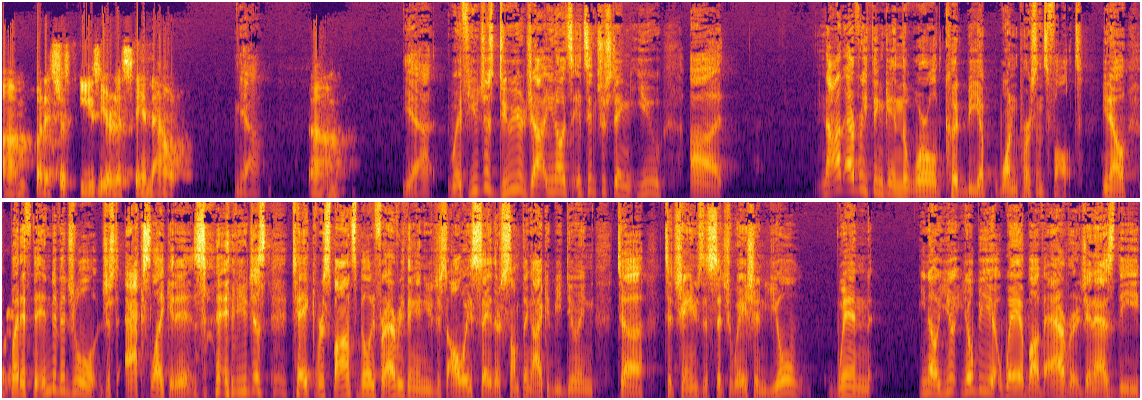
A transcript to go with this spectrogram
um, but it's just easier to stand out. Yeah. Um, yeah. If you just do your job, you know, it's it's interesting. You, uh, not everything in the world could be a one person's fault you know but if the individual just acts like it is if you just take responsibility for everything and you just always say there's something i could be doing to to change this situation you'll win you know you you'll be way above average. And as the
